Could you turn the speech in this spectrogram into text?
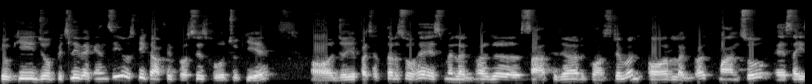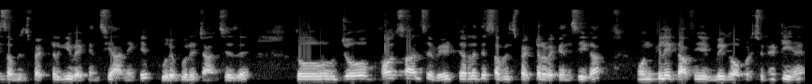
क्योंकि जो पिछली वैकेंसी है, उसकी काफ़ी प्रोसेस हो चुकी है। और जो ये पचहत्तर सौ है, इसमें लगभग सात हज़ार कांस्टेबल और लगभग पाँच सौ एस आई सब इंस्पेक्टर की वैकेंसी आने के पूरे पूरे चांसेस है। तो जो बहुत साल से वेट कर रहे थे सब इंस्पेक्टर वैकेंसी का, उनके लिए काफ़ी एक बिग अपॉर्चुनिटी है।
